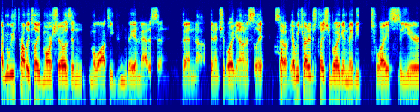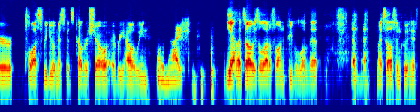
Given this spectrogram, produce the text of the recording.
I mean, we've probably played more shows in Milwaukee, Green Bay, and Madison than uh, than in Sheboygan, honestly. So yeah, we try to just play Sheboygan maybe twice a year. Plus, we do a Misfits cover show every Halloween. Oh, nice. Yeah, that's always a lot of fun. People love that, myself included.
